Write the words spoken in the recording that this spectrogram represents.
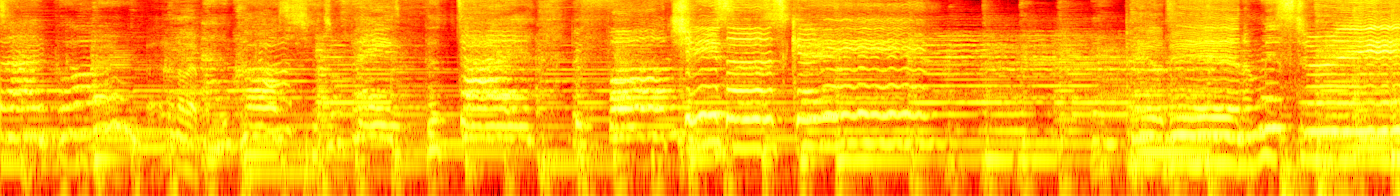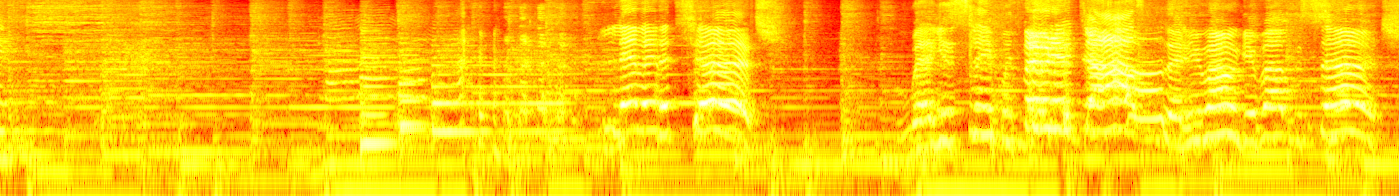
Suicide porn and the cross to faith that died before Jesus came. Building a mystery. Live in a church where you sleep with voodoo dolls, then you won't give up the search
